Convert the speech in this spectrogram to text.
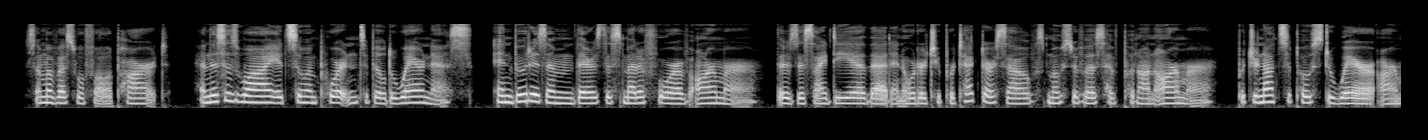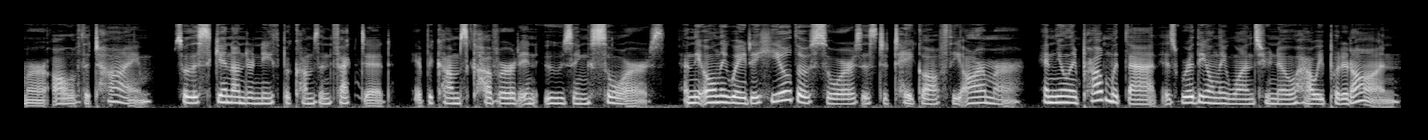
some of us will fall apart. And this is why it's so important to build awareness. In Buddhism, there's this metaphor of armor. There's this idea that in order to protect ourselves, most of us have put on armor. But you're not supposed to wear armor all of the time, so the skin underneath becomes infected it becomes covered in oozing sores. And the only way to heal those sores is to take off the armor. And the only problem with that is we're the only ones who know how we put it on.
